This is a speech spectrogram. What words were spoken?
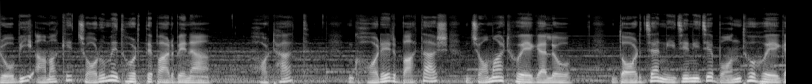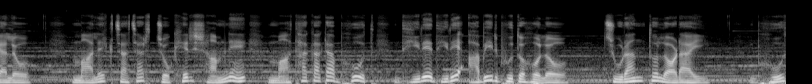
রবি আমাকে চরমে ধরতে পারবে না। হঠাৎ ঘরের বাতাস জমাট হয়ে গেল। দরজা নিজে নিজে বন্ধ হয়ে গেল। মালেক চাচার চোখের সামনে মাথা কাটা ভূত ধীরে ধীরে আবির্ভূত হল। চূড়ান্ত লড়াই। ভূত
